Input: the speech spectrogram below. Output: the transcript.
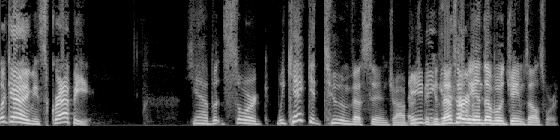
Look at him, he's scrappy. Yeah, but Sorg, we can't get too invested in jobbers And he didn't because that's how we end up with James Ellsworth.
